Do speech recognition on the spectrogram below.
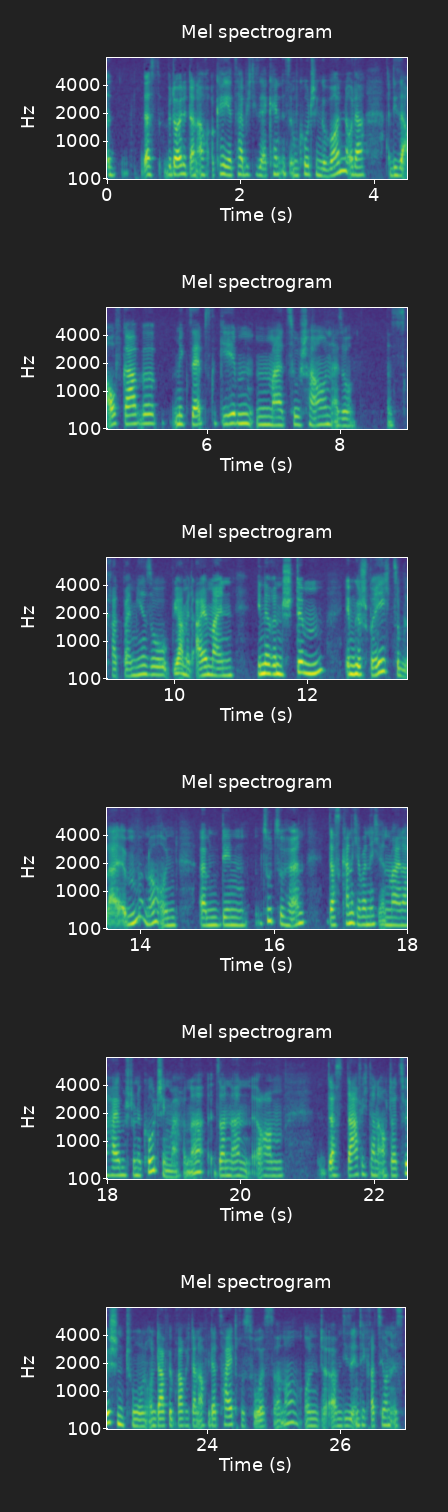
äh, das bedeutet dann auch, okay, jetzt habe ich diese Erkenntnis im Coaching gewonnen oder diese Aufgabe mir selbst gegeben, mal zu schauen, also das ist gerade bei mir so, ja, mit all meinen inneren Stimmen im Gespräch zu bleiben ne, und ähm, denen zuzuhören. Das kann ich aber nicht in meiner halben Stunde Coaching machen, ne, sondern ähm, das darf ich dann auch dazwischen tun und dafür brauche ich dann auch wieder Zeitressource. Ne? Und ähm, diese Integration ist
